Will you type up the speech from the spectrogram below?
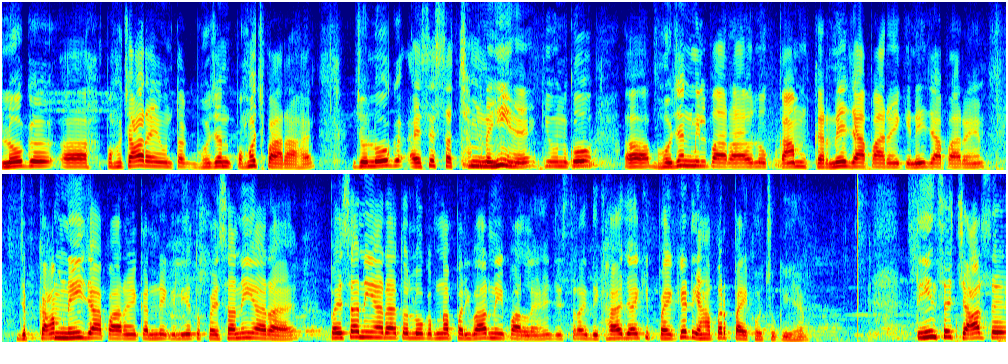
लोग पहुँचा रहे हैं, उन तक भोजन पहुँच पा रहा है। जो लोग ऐसे सक्षम नहीं हैं कि उनको भोजन मिल पा रहा है, वो लोग काम करने जा पा रहे हैं कि नहीं जा पा रहे हैं। जब काम नहीं जा पा रहे हैं करने के लिए तो पैसा नहीं आ रहा है। पैसा नहीं आ रहा है तो लोग अपना परिवार नहीं पाल रहे हैं। जिस तरह दिखाया जाए कि पैकेट यहाँ पर पैक हो चुकी है। तीन से चार से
